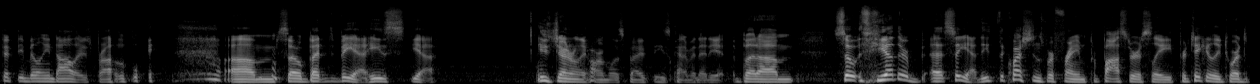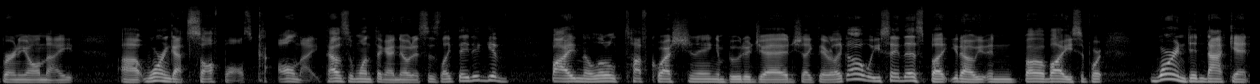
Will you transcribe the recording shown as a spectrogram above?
fifty million dollars probably. Um. So, but but yeah, he's yeah, he's generally harmless, but he's kind of an idiot. But um, so the other, uh, so yeah, the, the questions were framed preposterously, particularly towards Bernie all night. Uh, Warren got softballs all night. That was the one thing I noticed is like they did give Biden a little tough questioning and Buttigieg, like they were like, oh, well, you say this, but you know, and blah blah blah, you support. Warren did not get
